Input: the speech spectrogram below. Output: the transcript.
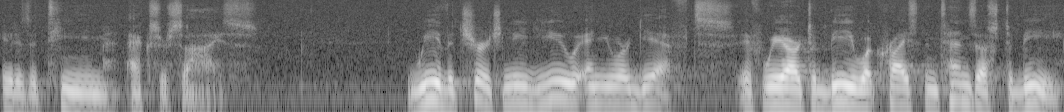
it is a team exercise. We, the church, need you and your gifts if we are to be what Christ intends us to be.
